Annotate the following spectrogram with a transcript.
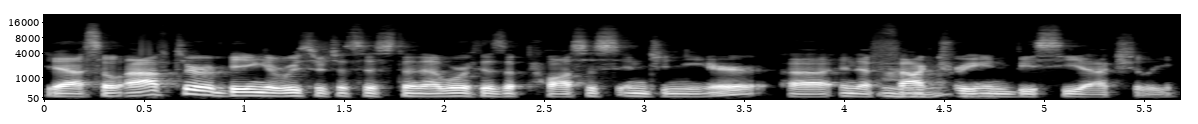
Yeah, so after being a research assistant, I worked as a process engineer uh, in a mm-hmm. factory mm-hmm. in BC, actually.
